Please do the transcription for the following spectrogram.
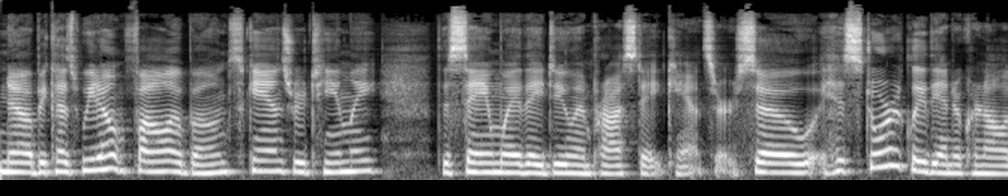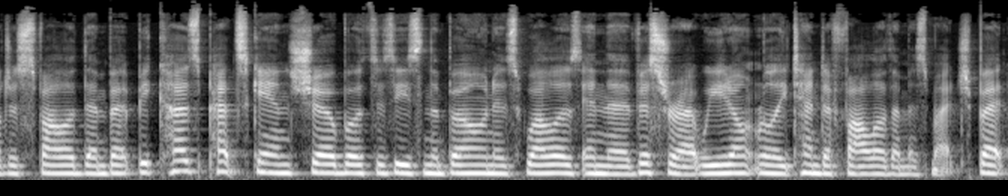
No, because we don't follow bone scans routinely the same way they do in prostate cancer. So historically, the endocrinologists followed them, but because PET scans show both disease in the bone as well as in the viscera, we don't really tend to follow them as much. But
